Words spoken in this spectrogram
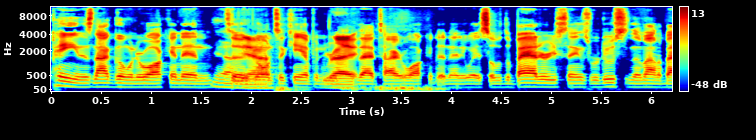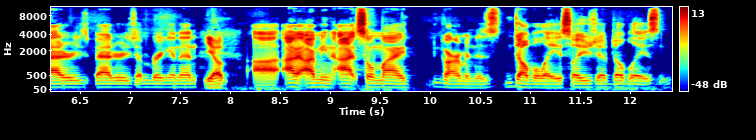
Pain is not good when you're walking in Yeah. to Yeah. going to camp and you're Right. that tired walking in anyway. So the batteries things, reducing the amount of batteries, batteries I'm bringing in. Yep. Uh, I, I mean, I so my Garmin is double A, so I usually have double A's and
